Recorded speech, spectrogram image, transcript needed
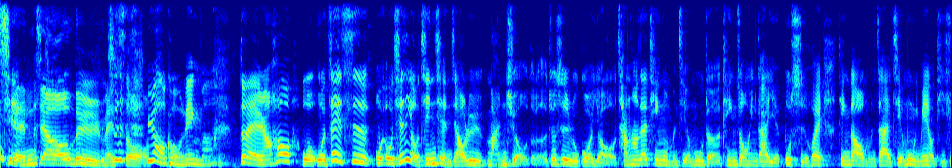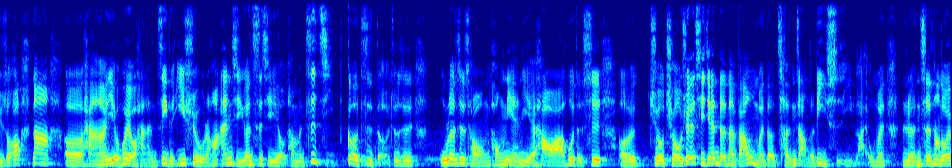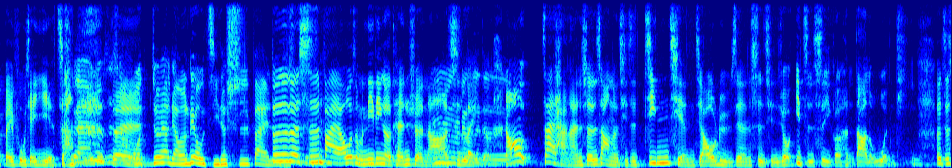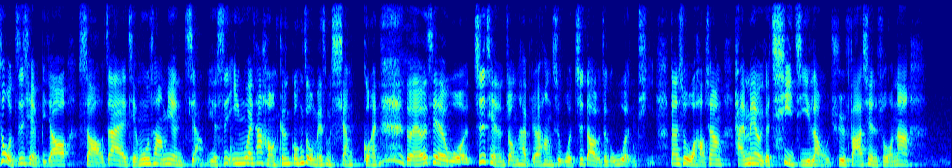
钱焦虑，没 错，绕口令吗？对，然后我我这次我我其实有金钱焦虑蛮久的了，就是如果有常常在听我们节目的听众，应该也不时会听到我们在节目里面有提取说，哦，那呃，涵涵也会有涵涵自己的 issue，然后安吉跟四七也有他们自己各自的，就是。无论是从童年也好啊，或者是呃求求学期间等等，反正我们的成长的历史以来，我们人身上都会背负一些业障。对，就是像我就要聊了六集的失败，对对对，失败啊，或什么 needing attention 啊之类的，然后。在韩寒身上呢，其实金钱焦虑这件事，其实就一直是一个很大的问题。呃，只是我之前比较少在节目上面讲，也是因为他好像跟工作没什么相关。对，而且我之前的状态比较像是我知道有这个问题，但是我好像还没有一个契机让我去发现说那。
